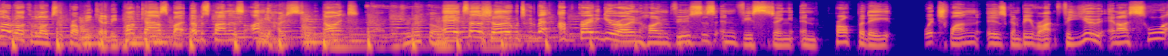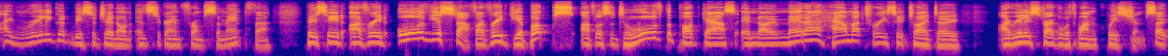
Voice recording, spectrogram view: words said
Hello and welcome along to the Property Academy podcast by Opes Partners. I'm your host, Ed McKnight. And I'm Andrew Nicol. And our show. We're talking about upgrading your own home versus investing in property. Which one is going to be right for you? And I saw a really good message in on Instagram from Samantha who said, I've read all of your stuff. I've read your books. I've listened to all of the podcasts. And no matter how much research I do, I really struggle with one question. So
